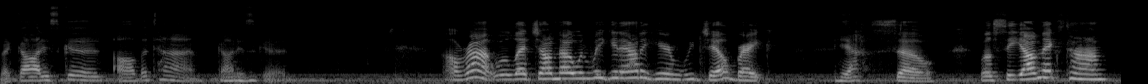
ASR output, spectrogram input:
But God is good all the time. God is good. All right, we'll let y'all know when we get out of here. We jailbreak. Yeah. So we'll see y'all next time.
